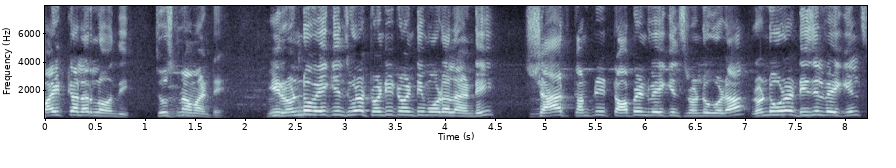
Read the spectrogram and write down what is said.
వైట్ కలర్లో ఉంది. చూసుకున్నామంటే. ఈ రెండు వెహికల్స్ కూడా ట్వంటీ ట్వంటీ మోడల్ అండి. Sharp complete top end vehicles రెండు కూడా. రెండు కూడా డీజిల్ వెహికల్స్.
